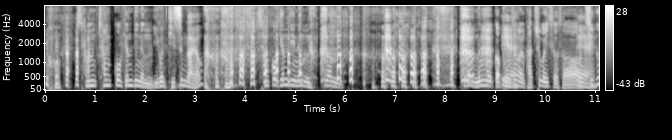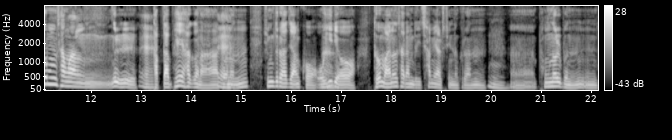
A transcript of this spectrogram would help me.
참 참고 견디는 이건 디스인가요? 참고 견디는 그런 그런 능력과 예. 품성을 갖추고 있어서 예. 지금 상황을 예. 답답해하거나 예. 또는 힘들어하지 않고 오히려 더 많은 사람들이 참여할 수 있는 그런 음. 어, 폭넓은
